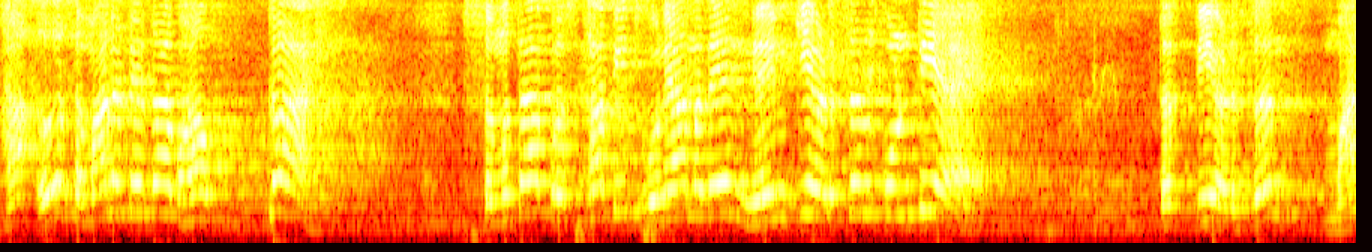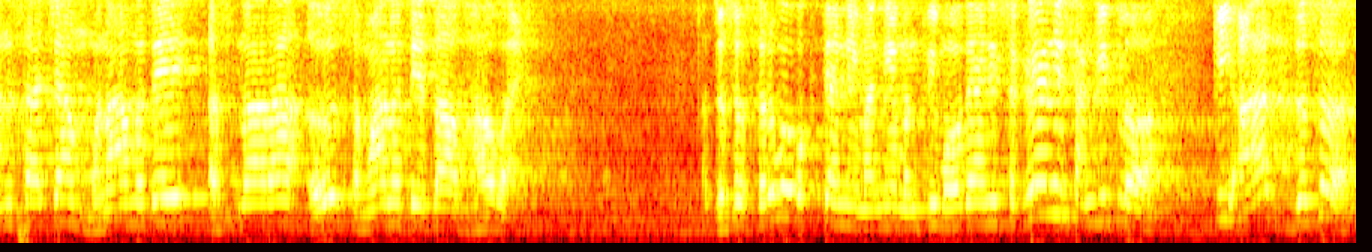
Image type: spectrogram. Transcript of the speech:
हा असमानतेचा भाव का आहे? समता प्रस्थापित होण्यामध्ये नेमकी अडचण कोणती आहे? तर ती अडचण माणसाच्या मनामध्ये असणारा असमानतेचा भाव आहे. जसं सर्व वक्त्यांनी माननीय मंत्री महोदयांनी सगळ्यांनी सांगितलं की आज जसं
